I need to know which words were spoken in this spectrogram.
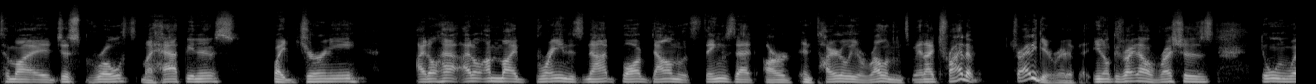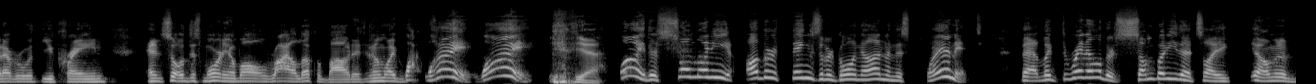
to my just growth, my happiness, my journey. I don't have I don't I'm my brain is not bogged down with things that are entirely irrelevant to me. And I try to try to get rid of it, you know, because right now Russia's doing whatever with Ukraine. And so this morning I'm all riled up about it. And I'm like, why why? Why? yeah. why there's so many other things that are going on in this planet that like right now there's somebody that's like you know i'm gonna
